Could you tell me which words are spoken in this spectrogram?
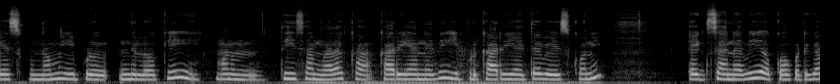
వేసుకుందాము. ఇప్పుడు ఇందులోకి మనం తీసాం కదా కర్రీ అనేది. ఇప్పుడు కర్రీ అయితే వేసుకొని ఎగ్స్ అనేవి ఒక్కొక్కటిగా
